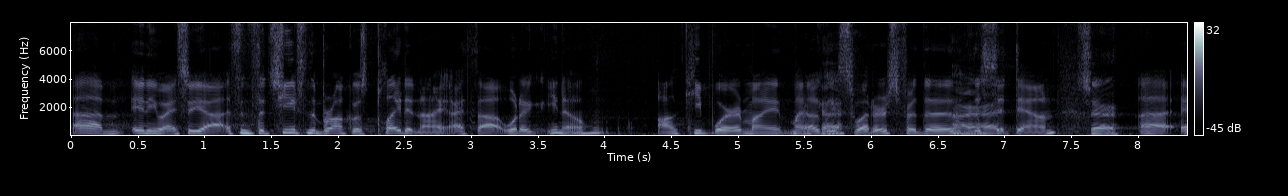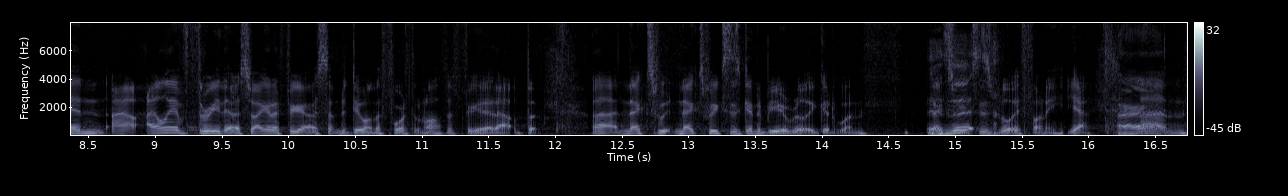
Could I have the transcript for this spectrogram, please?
Um, anyway, so yeah, since the Chiefs and the Broncos play tonight, I thought, what a you know, I'll keep wearing my, my okay. ugly sweaters for the, the right. sit down. Sure. Uh, and I, I, only have three though, so I got to figure out something to do on the fourth one. I'll have to figure that out. But uh, next week, next week's is going to be a really good one. Is next week's is really funny. Yeah. All right. Um,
